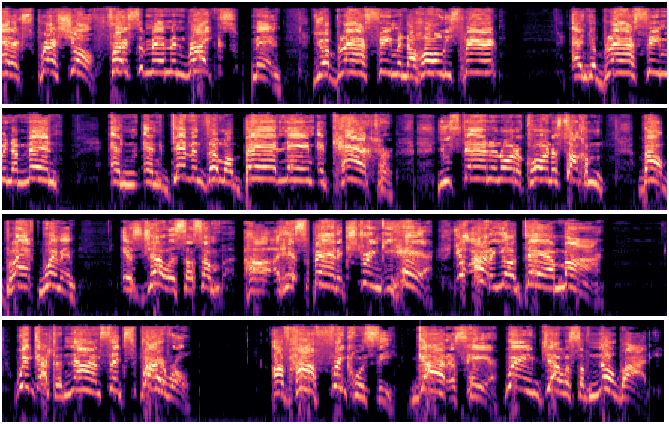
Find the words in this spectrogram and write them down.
and express your First Amendment rights. Men, you're blaspheming the Holy Spirit and you're blaspheming the men and, and giving them a bad name and character. You standing on the corner talking about black women is jealous of some uh, Hispanic stringy hair. You out of your damn mind. We got the 9-6 spiral of high frequency goddess hair. We ain't jealous of nobody.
